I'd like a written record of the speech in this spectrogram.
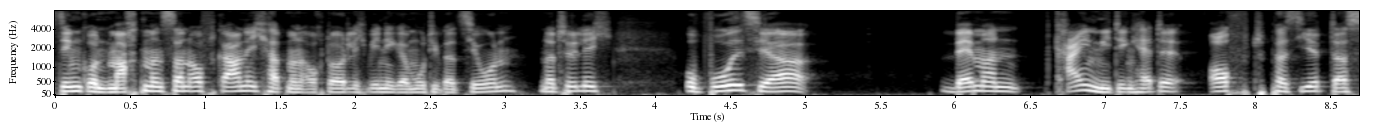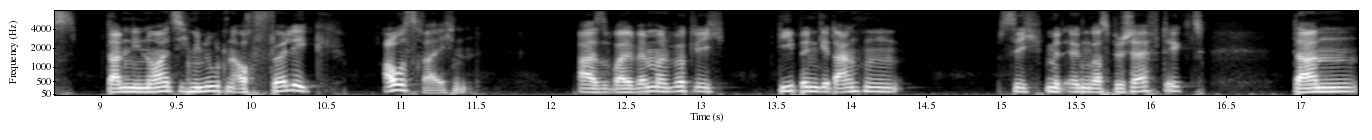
dem Grund macht man es dann oft gar nicht, hat man auch deutlich weniger Motivation natürlich. Obwohl es ja, wenn man kein Meeting hätte, oft passiert, dass dann die 90 Minuten auch völlig ausreichen. Also, weil wenn man wirklich deep in Gedanken sich mit irgendwas beschäftigt, dann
